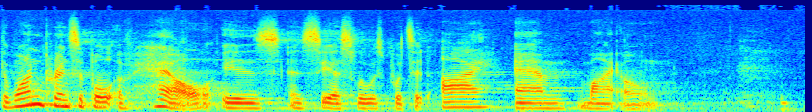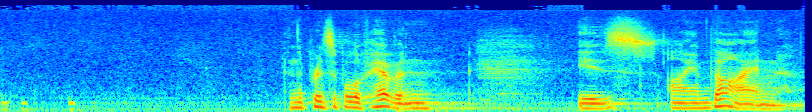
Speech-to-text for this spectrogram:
The one principle of hell is, as C.S. Lewis puts it, I am my own. And the principle of heaven is, I am thine,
